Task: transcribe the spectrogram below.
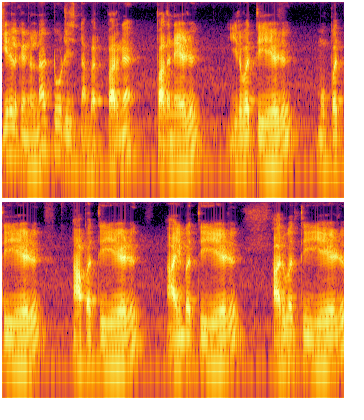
ஈரிலக்க எண்கள்னால் டூ டிஜிட் நம்பர் பாருங்கள் பதினேழு இருபத்தி ஏழு முப்பத்தி ஏழு நாற்பத்தி ஏழு ஐம்பத்தி ஏழு அறுபத்தி ஏழு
